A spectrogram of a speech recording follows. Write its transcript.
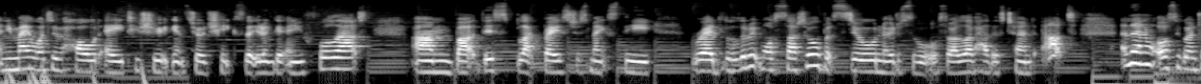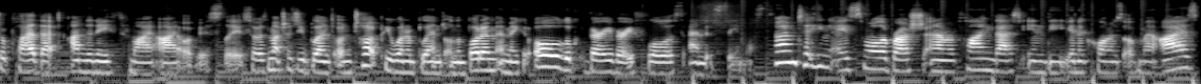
and you may want to hold a tissue against your cheek so that you don't get any fallout. Um, but this black base just makes the red a little bit more subtle but still noticeable so I love how this turned out and then I'm also going to apply that underneath my eye obviously so as much as you blend on top you want to blend on the bottom and make it all look very very flawless and seamless. I'm taking a smaller brush and I'm applying that in the inner corners of my eyes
